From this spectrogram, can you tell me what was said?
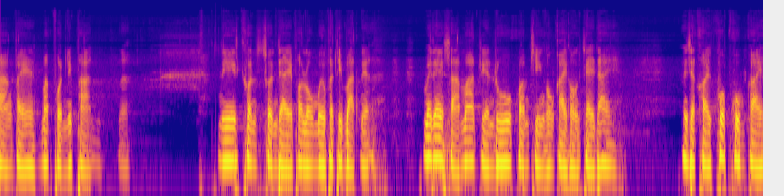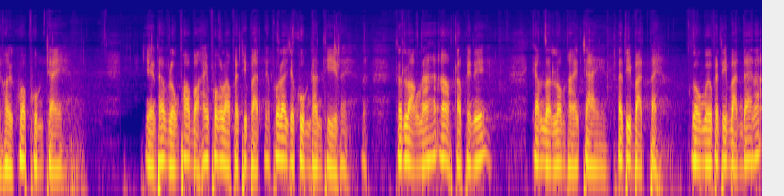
ทางไปมรรคผลนิพพาน นี่คนส่วนใหญ่พอลงมือปฏิบัติเนี่ยไม่ได้สามารถเรียนรู้ความจริงของกายของใจได้ มันจะคอยควบคุมกายคอยควบคุมใจ อย่างถ้าหลวงพ่อบอกให้พวกเราปฏิบัติเนี่ยพวกเราจะคุมทันทีเลยทดลองนะอ้าวต่อไปนี้กำหนดลมหายใจปฏิบัติไป ลงมือปฏิบัติได้ละ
